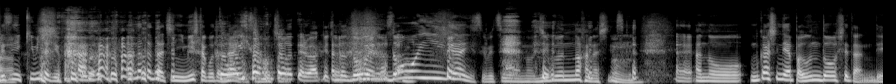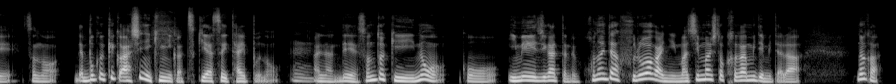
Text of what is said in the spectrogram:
別に君たち、あなたたちに見せたことは同意ないですよ。もちろんを求め。てるわけじゃない。同意じゃないですよ。別にあの、自分の話ですけど。はいあの、昔ね、やっぱ運動してたんで、その、で僕結構足に筋肉がつきやすいタイプの、うんあれなんで、その時の、こう、イメージがあったんで、この間風呂上がりにまちまちと鏡で見たら、なんか、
